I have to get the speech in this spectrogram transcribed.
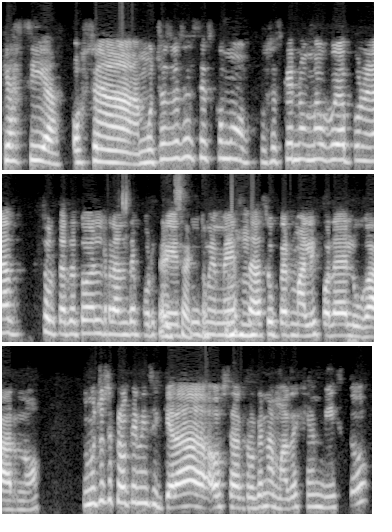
qué hacía? O sea, muchas veces es como, pues es que no me voy a poner a soltarte todo el rande porque tu meme está súper mal y fuera de lugar, ¿no? Muchos creo que ni siquiera, o sea, creo que nada más dejen visto,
